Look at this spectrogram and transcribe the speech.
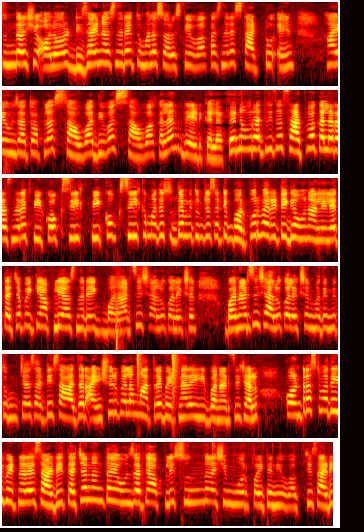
सुंदर अशी ऑल ओव्हर डिझाईन असणार आहे. तुम्हाला सरस्की वर्क असणार आहे. स्टार्ट टू एंड हा येऊन जातो आपला सहावा दिवस सहावा कलर रेड कलर तर नवरात्रीचा सातवा कलर असणार आहे पिकॉक सिल्क पिकॉक सिल्कमध्ये सुद्धा मी तुमच्यासाठी भरपूर व्हरायटी घेऊन आलेली आहे. त्याच्यापैकी आपली असणार आहे एक बनारसी शालू कलेक्शन बनारसी शालू कलेक्शनमध्ये मी तुमच्यासाठी सहा हजार ऐंशी रुपयाला मात्र भेटणार आहे ही बनारसी शालू. कॉन्ट्रास्ट मध्येही भेटणार आहे साडी. त्याच्यानंतर येऊन जाते आपली सुंदर अशी मोर पैठणी वर्कची साडी.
